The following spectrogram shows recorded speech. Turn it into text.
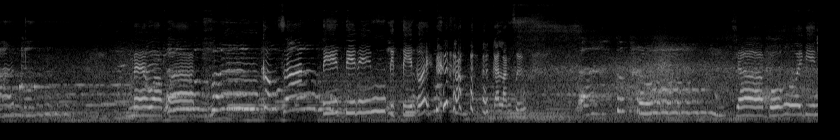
ันแม้ว่าฝันของฉันติดตีนินติดตีนเอ้ยกำลังซื้อจะโบยบิน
